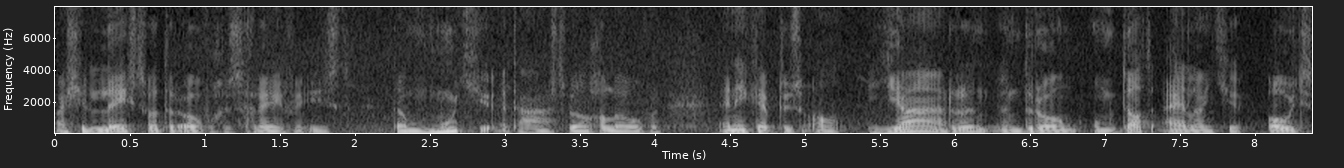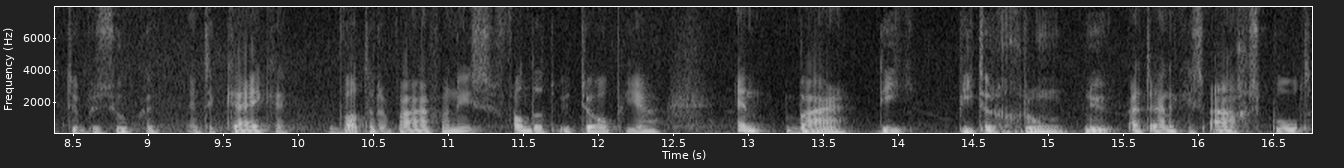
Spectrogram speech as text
als je leest wat er over geschreven is dan moet je het haast wel geloven. En ik heb dus al jaren een droom om dat eilandje ooit te bezoeken... en te kijken wat er waarvan is van dat utopia. En waar die Pieter Groen nu uiteindelijk is aangespoeld.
